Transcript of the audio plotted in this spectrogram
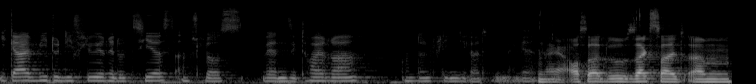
egal wie du die Flüge reduzierst, am Schluss werden sie teurer und dann fliegen die Leute, die mehr Geld haben. Naja, außer du sagst halt, ähm,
